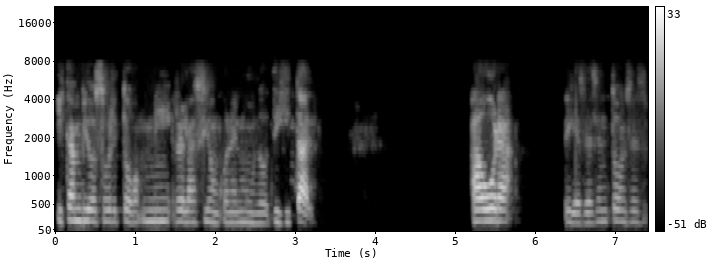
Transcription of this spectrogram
y cambió sobre todo mi relación con el mundo digital. Ahora, y desde ese entonces,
